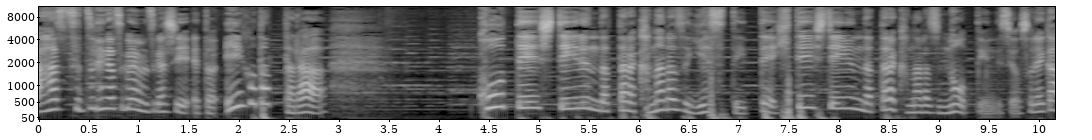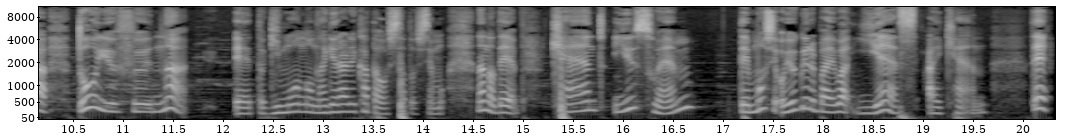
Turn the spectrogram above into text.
あ、説明がすごい難しい。えっと、英語だったら、肯定しているんだったら必ず yes って言って、否定しているんだったら必ず no って言うんですよ。それがどういうふうな、えっと、疑問の投げられ方をしたとしても。なので、can't you swim? で、もし泳げる場合は yes, I can. で、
